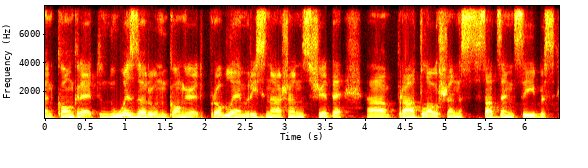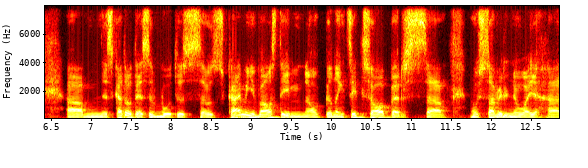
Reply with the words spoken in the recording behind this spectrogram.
gan konkrētu nozaru un konkrētu problēmu risināšanas šie te prātlaušanas sacensības. Um, skatoties varbūt uz, uz kaimiņu valstīm, no pilnīgi citas operas, uh, mūs saviļņoja uh,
